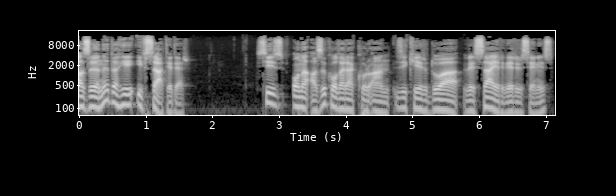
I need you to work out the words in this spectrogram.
azığını dahi ifsat eder. Siz ona azık olarak Kur'an, zikir, dua vesaire verirseniz,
